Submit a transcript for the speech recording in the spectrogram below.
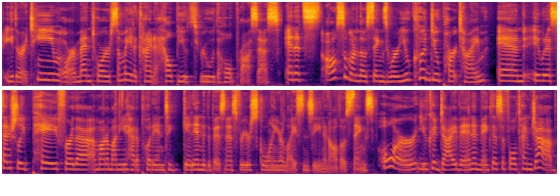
either a team or a mentor, somebody to kind of help you through the whole process. And it's also one of those things where you could do part time and it would essentially pay for the amount of money you had to put in to get into the business for your schooling, your licensing, and all those things. Or you could dive in and make this a full time job.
